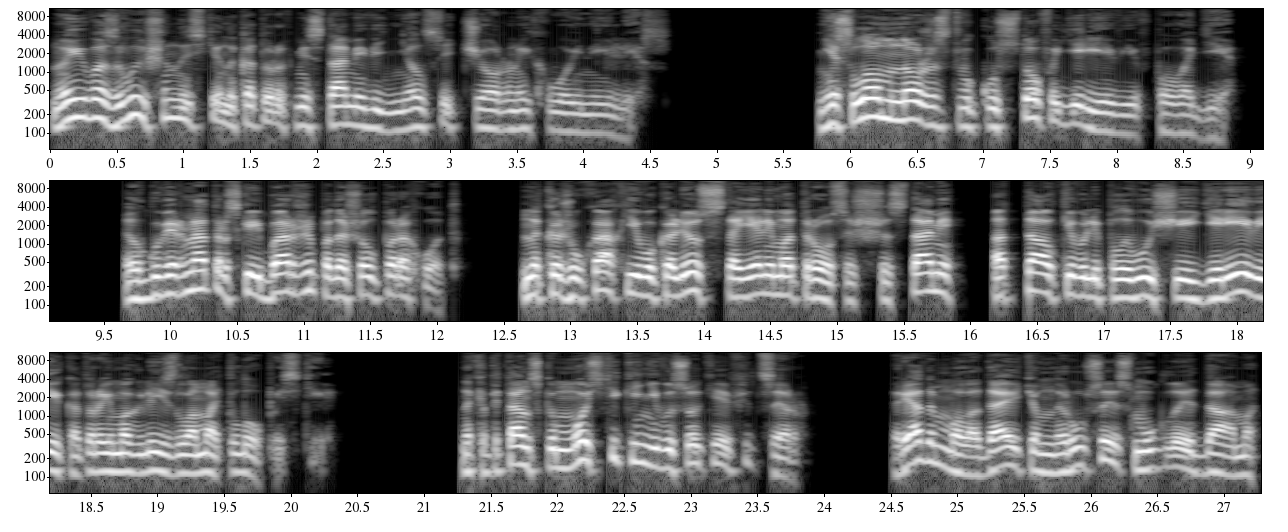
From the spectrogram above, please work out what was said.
но и возвышенности, на которых местами виднелся черный хвойный лес. Несло множество кустов и деревьев по воде. К губернаторской барже подошел пароход. На кожухах его колес стояли матросы с шестами, отталкивали плывущие деревья, которые могли изломать лопасти. На капитанском мостике невысокий офицер. Рядом молодая темно-русая смуглая дама,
